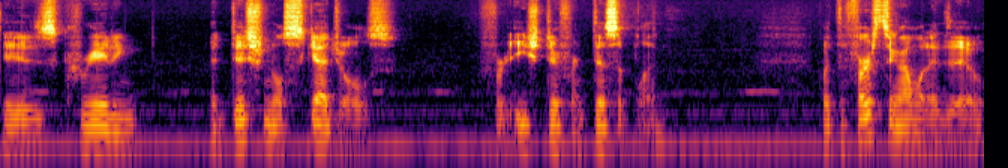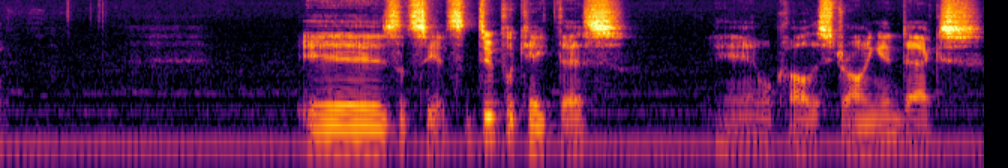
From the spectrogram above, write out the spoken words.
is creating additional schedules for each different discipline. But the first thing I want to do is, let's see, let's duplicate this, and we'll call this drawing index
